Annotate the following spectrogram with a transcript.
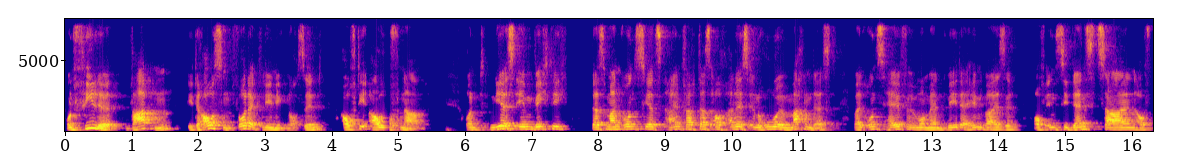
Und viele warten, die draußen vor der Klinik noch sind, auf die Aufnahme. Und mir ist eben wichtig, dass man uns jetzt einfach das auch alles in Ruhe machen lässt, weil uns helfen im Moment weder Hinweise auf Inzidenzzahlen, auf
